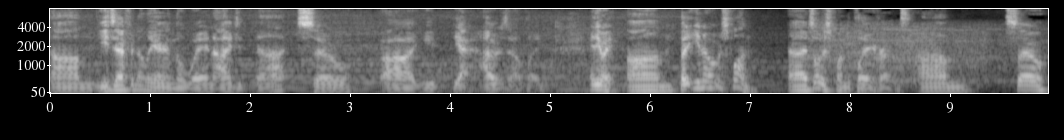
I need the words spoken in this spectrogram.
Um, you definitely earned the win. I did not. So uh, you, yeah, I was outplayed. Anyway, um, but you know it was fun. Uh, it's always fun to play your friends. Um, so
